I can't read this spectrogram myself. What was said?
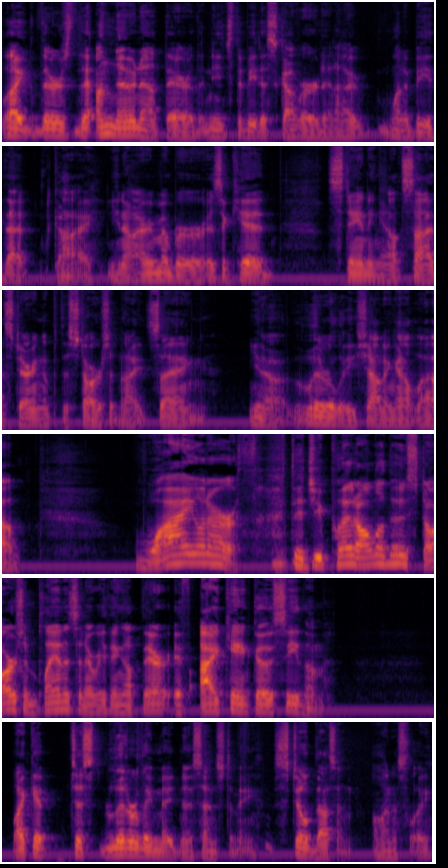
Like there's the unknown out there that needs to be discovered and I want to be that guy. You know, I remember as a kid standing outside staring up at the stars at night saying, you know, literally shouting out loud, why on earth did you put all of those stars and planets and everything up there if I can't go see them? Like it just literally made no sense to me. Still doesn't, honestly.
